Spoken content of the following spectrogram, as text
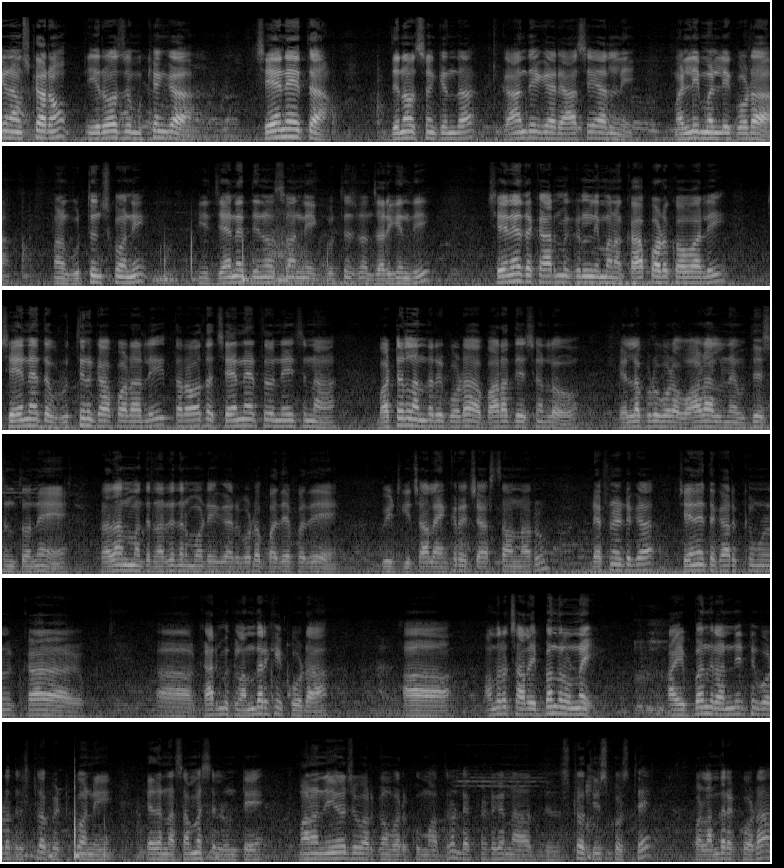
నమస్కారం. ఈరోజు ముఖ్యంగా చేనేత దినోత్సవం కింద గాంధీ గారి ఆశయాల్ని మళ్ళీ మళ్ళీ కూడా మనం గుర్తుంచుకొని ఈ చేనేత దినోత్సవాన్ని గుర్తించడం జరిగింది. చేనేత కార్మికుల్ని మనం కాపాడుకోవాలి. చేనేత వృత్తిని కాపాడాలి. తర్వాత చేనేత నేసిన బట్టలందరూ కూడా భారతదేశంలో ఎల్లప్పుడూ కూడా వాడాలనే ఉద్దేశంతోనే ప్రధానమంత్రి నరేంద్ర మోడీ గారు కూడా పదే పదే వీటికి చాలా ఎంకరేజ్ చేస్తూ ఉన్నారు. డెఫినెట్గా చేనేత కార్యక్రమం కా కార్మికులందరికీ కూడా అందులో చాలా ఇబ్బందులు ఉన్నాయి. ఆ ఇబ్బందులన్నింటినీ కూడా దృష్టిలో పెట్టుకొని ఏదైనా సమస్యలు ఉంటే మన నియోజకవర్గం వరకు మాత్రం డెఫినెట్గా నా దృష్టిలో తీసుకొస్తే వాళ్ళందరికీ కూడా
